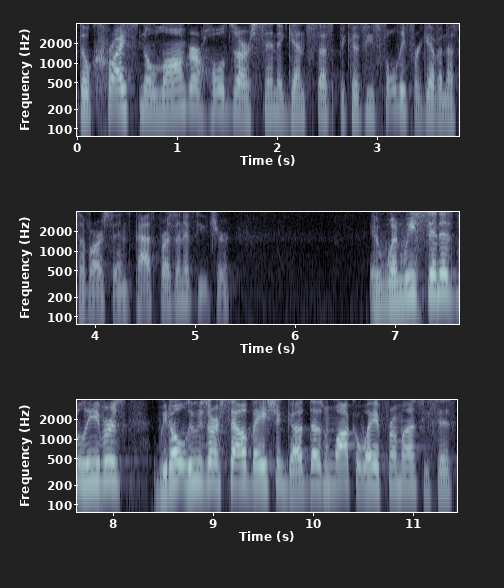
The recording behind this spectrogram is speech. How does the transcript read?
though Christ no longer holds our sin against us because he's fully forgiven us of our sins, past, present, and future? And when we sin as believers, we don't lose our salvation. God doesn't walk away from us. He says,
